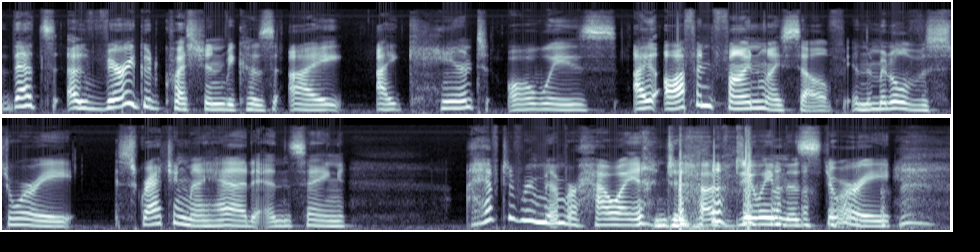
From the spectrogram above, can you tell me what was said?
That's a very good question because I I can't always, I often find myself in the middle of a story scratching my head and saying, I have to remember how I ended up doing this story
